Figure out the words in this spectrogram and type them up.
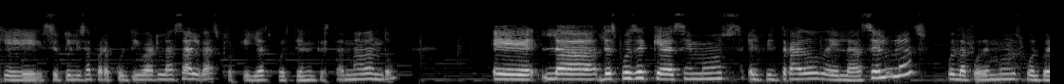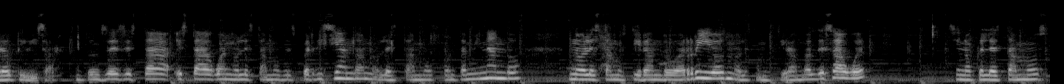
que se utiliza para cultivar las algas, porque ellas pues tienen que estar nadando, eh, la, después de que hacemos el filtrado de las células, pues la podemos volver a utilizar. Entonces esta, esta agua no la estamos desperdiciando, no la estamos contaminando, no la estamos tirando a ríos, no la estamos tirando al desagüe, sino que la estamos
